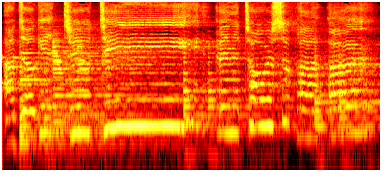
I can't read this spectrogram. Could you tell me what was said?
I dug it too deep and it tore us apart.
